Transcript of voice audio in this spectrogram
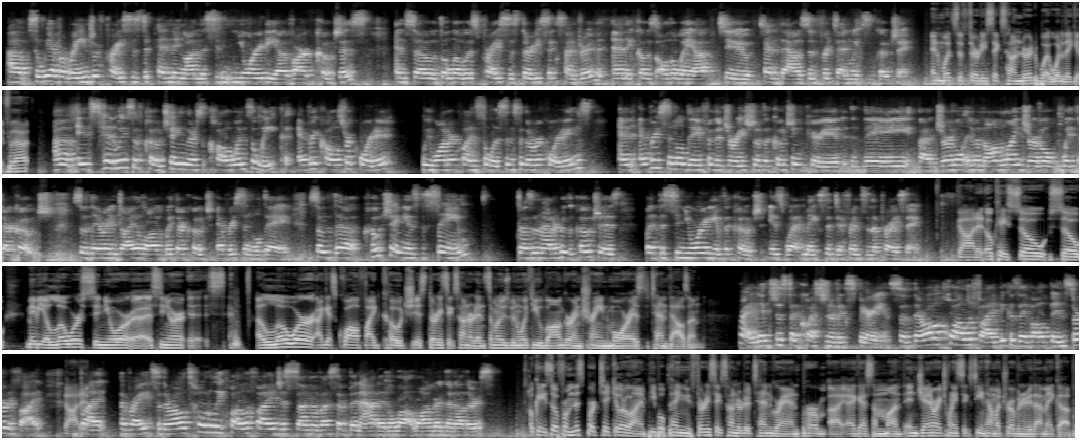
Uh, so we have a range of prices depending on the seniority of our coaches, and so the lowest price is thirty six hundred, and it goes all the way up to ten thousand for ten weeks of coaching. And what's the 3600? What what do they get for that? Um, it's ten weeks of coaching. There's a call once a week. Every call is recorded. We want our clients to listen to the recordings. And every single day for the duration of the coaching period, they uh, journal in an online journal with their coach. So they're in dialogue with their coach every single day. So the coaching is the same, doesn't matter who the coach is, but the seniority of the coach is what makes the difference in the pricing. Got it. Okay, so so maybe a lower senior uh, senior uh, a lower I guess qualified coach is 3600 and someone who's been with you longer and trained more is 10,000. Right, it's just a question of experience. So they're all qualified because they've all been certified. Got it. But right, so they're all totally qualified. Just some of us have been at it a lot longer than others. Okay, so from this particular line, people paying you 3600 to 10 grand per uh, I guess a month in January 2016, how much revenue did that make up?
